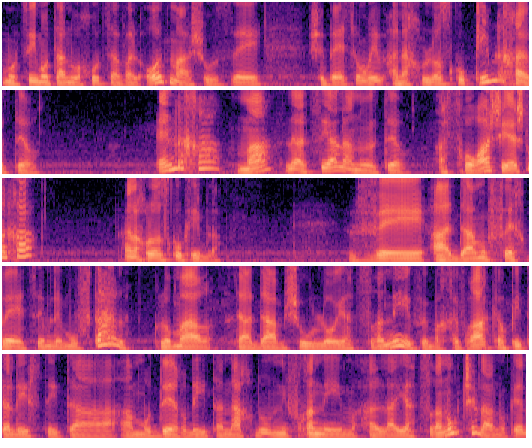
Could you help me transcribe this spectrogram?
מוציאים אותנו החוצה, אבל עוד משהו זה שבעצם אומרים, אנחנו לא זקוקים לך יותר. אין לך מה להציע לנו יותר. הסחורה שיש לך, אנחנו לא זקוקים לה. והאדם הופך בעצם למובטל, כלומר, לאדם שהוא לא יצרני, ובחברה הקפיטליסטית המודרנית אנחנו נבחנים על היצרנות שלנו, כן?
